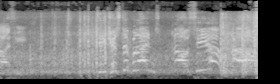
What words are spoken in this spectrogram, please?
angreifen! Die Kiste brennt! Raus hier! Raus!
